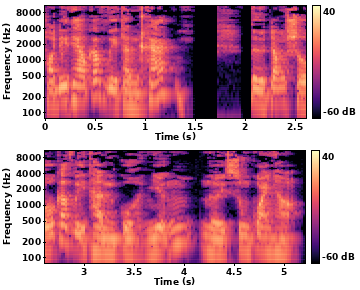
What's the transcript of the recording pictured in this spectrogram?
Họ đi theo các vị thần khác từ trong số các vị thần của những người xung quanh họ.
